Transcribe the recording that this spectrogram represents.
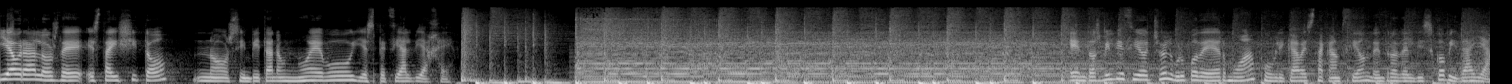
Y ahora los de Staishito nos invitan a un nuevo y especial viaje. En 2018 el grupo de Hermoa publicaba esta canción dentro del disco Vidaya.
